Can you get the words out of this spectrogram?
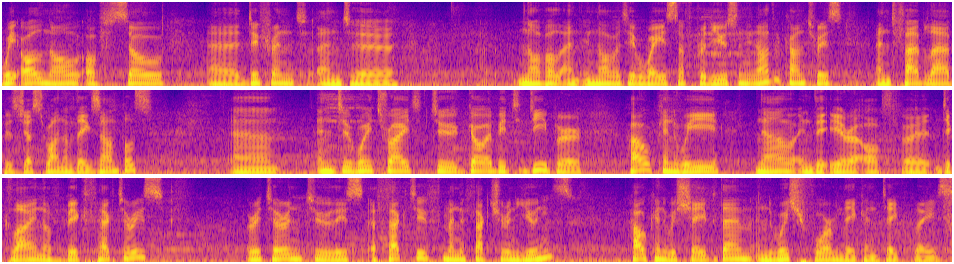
We all know of so different and novel and innovative ways of producing in other countries, and Fab Lab is just one of the examples. Um, and we tried to go a bit deeper. How can we now, in the era of uh, decline of big factories, return to these effective manufacturing units? How can we shape them and which form they can take place?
